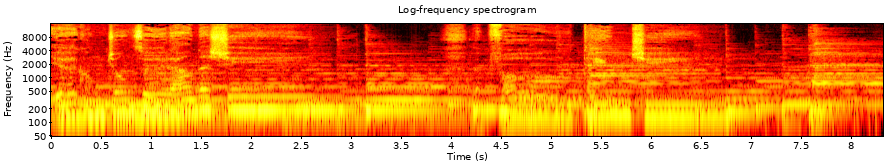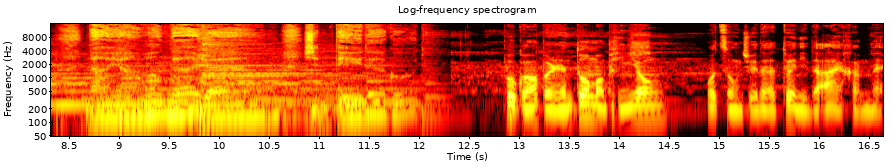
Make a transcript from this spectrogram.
夜空中最亮的星。仰望的人心底的孤独。不管我本人多么平庸我总觉得对你的爱很美。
